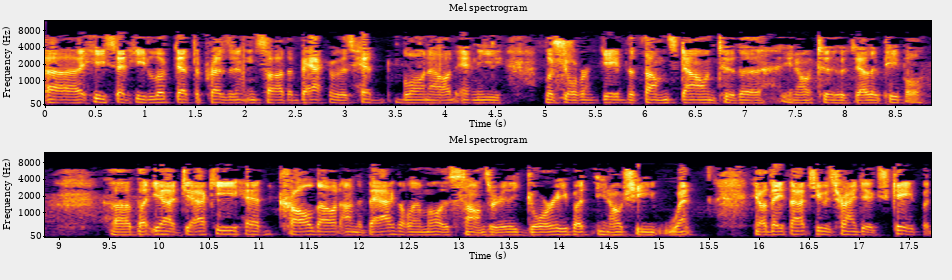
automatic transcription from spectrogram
uh, he said he looked at the president and saw the back of his head blown out and he looked over and gave the thumbs down to the, you know, to the other people. Uh, but yeah, Jackie had crawled out on the back of the limo. This sounds really gory, but you know, she went, you know, they thought she was trying to escape, but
